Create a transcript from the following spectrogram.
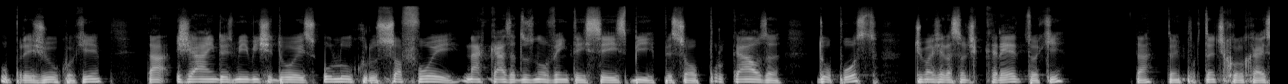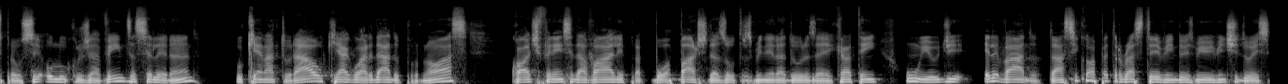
o prejuco aqui. Tá? Já em 2022, o lucro só foi na casa dos 96 bi, pessoal, por causa do oposto, de uma geração de crédito aqui. Tá? Então é importante colocar isso para você. O lucro já vem desacelerando, o que é natural, o que é aguardado por nós. Qual a diferença da Vale para boa parte das outras mineradoras aí? Que ela tem um yield elevado, tá? assim como a Petrobras teve em 2022.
